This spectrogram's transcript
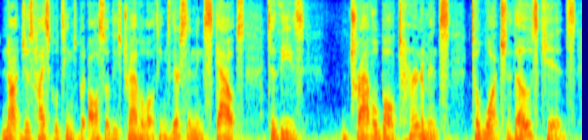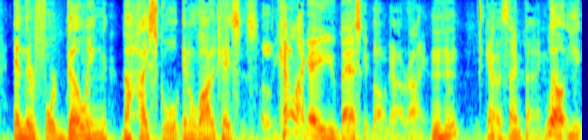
not just high school teams, but also these travel ball teams. They're sending scouts to these travel ball tournaments to watch those kids, and they're foregoing the high school in a lot of cases. Kind of like AAU basketball guy, right? Mm-hmm. Kind of the same thing. Well, you,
